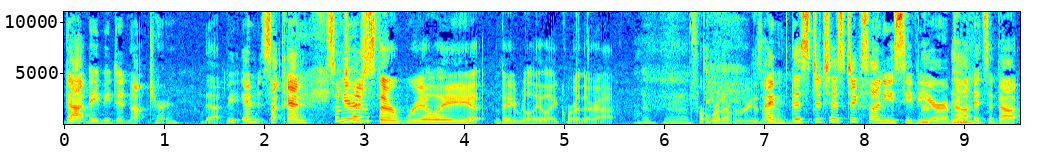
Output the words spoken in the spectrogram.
that baby did not turn that baby, and so, and Sometimes they're really they really like where they're at Mhm. for whatever reason. I'm, the statistics on ECV are about it's about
